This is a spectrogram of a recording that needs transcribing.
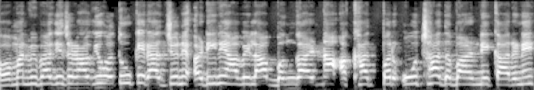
હવામાન વિભાગે જણાવ્યું હતું કે રાજ્યને અડીને આવેલા બંગાળના અખાત પર ઓછા દબાણને કારણે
